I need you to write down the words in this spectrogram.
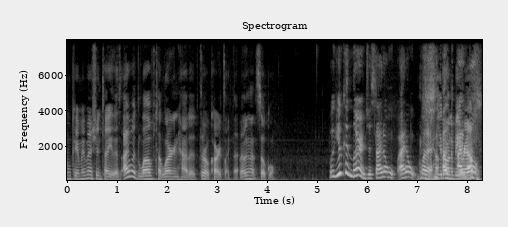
Okay, maybe I shouldn't tell you this. I would love to learn how to throw cards like that. I think that's so cool. Well, you can learn. Just I don't. I don't want to. you don't want to be I around.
